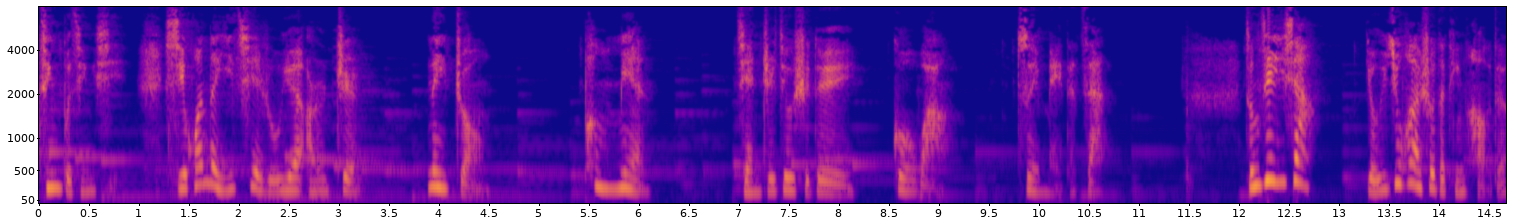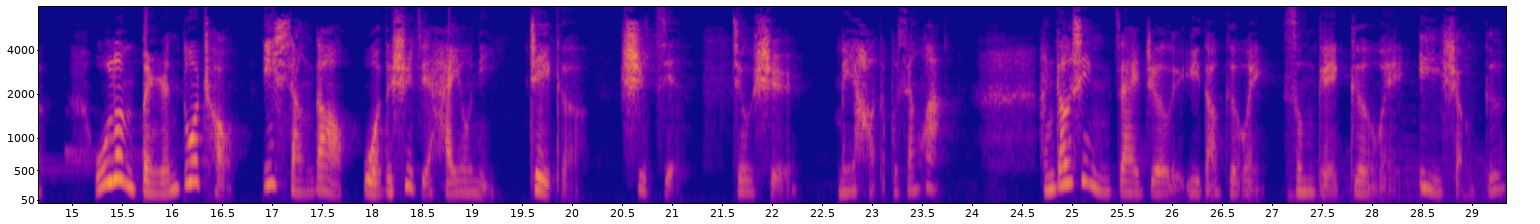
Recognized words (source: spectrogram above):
惊不惊喜？喜欢的一切如约而至，那种碰面，简直就是对过往最美的赞。总结一下，有一句话说的挺好的，无论本人多丑，一想到我的世界还有你，这个世界就是美好的不像话。很高兴在这里遇到各位，送给各位一首歌。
